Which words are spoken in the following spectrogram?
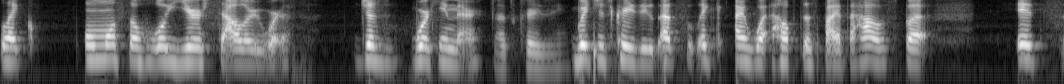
like almost a whole year's salary worth just working there. That's crazy. Which is crazy. That's like I, what helped us buy the house but it's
